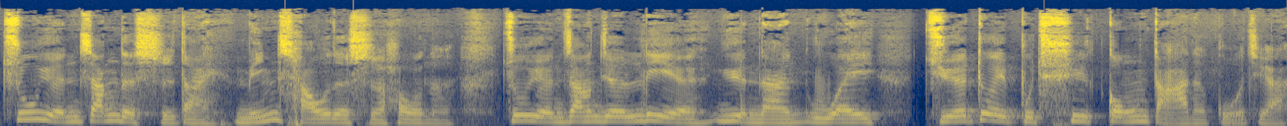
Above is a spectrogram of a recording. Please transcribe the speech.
朱元璋的时代，明朝的时候呢，朱元璋就列越南为绝对不去攻打的国家，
